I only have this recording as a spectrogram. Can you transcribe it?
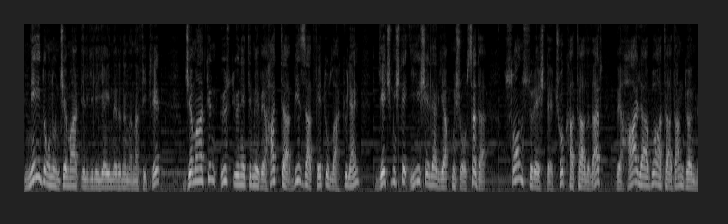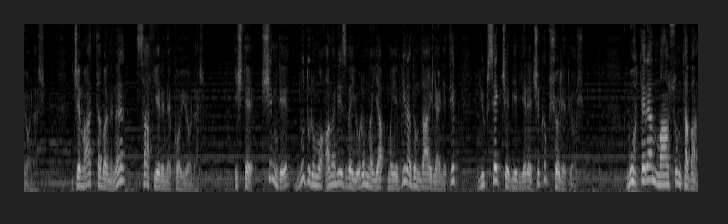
Neydi onun cemaatle ilgili yayınlarının ana fikri? Cemaatin üst yönetimi ve hatta bizzat Fethullah Gülen geçmişte iyi şeyler yapmış olsa da son süreçte çok hatalılar ve hala bu hatadan dönmüyorlar. Cemaat tabanını saf yerine koyuyorlar. İşte şimdi bu durumu analiz ve yorumla yapmayı bir adım daha ilerletip yüksekçe bir yere çıkıp şöyle diyor. Muhterem masum taban,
